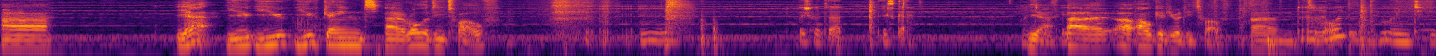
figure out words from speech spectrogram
Uh, yeah, you you you've gained uh, roll a d12. Which one's that? This guy. One, Yeah, two, uh, I'll give you a d12 um, Do to I roll. want 'cause- one, two.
